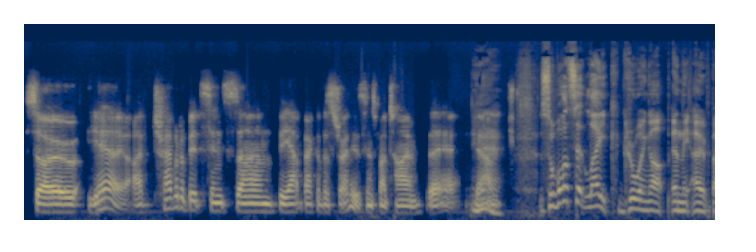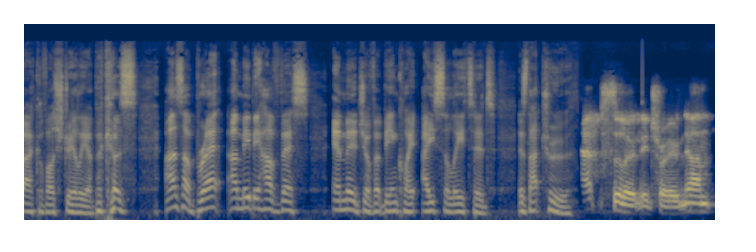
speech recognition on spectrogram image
So yeah, I've travelled a bit since um, the outback of Australia, since my time there. Yeah. yeah. So what's it like growing up in the outback of Australia? Because as a Brit, I maybe have this image of it being quite isolated. Is that true? Absolutely true. Um,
